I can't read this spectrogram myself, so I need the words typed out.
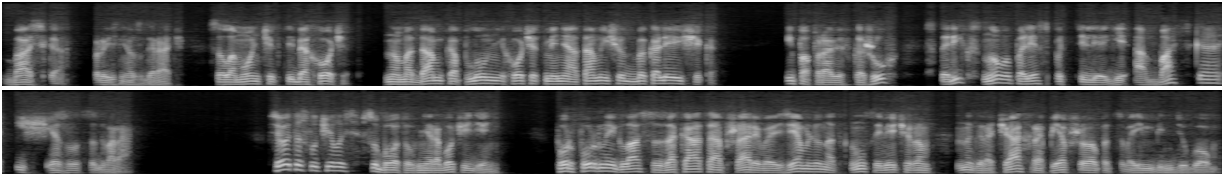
«Баська», — произнес грач, — «Соломончик тебя хочет» но мадам Каплун не хочет меня, а там ищут бакалейщика. И, поправив кожух, старик снова полез под телеги, а Баська исчезла со двора. Все это случилось в субботу, в нерабочий день. Пурпурный глаз заката, обшаривая землю, наткнулся вечером на грача, храпевшего под своим бендюгом.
